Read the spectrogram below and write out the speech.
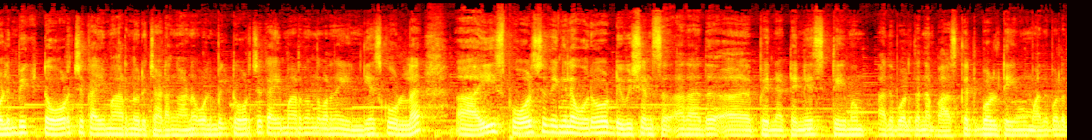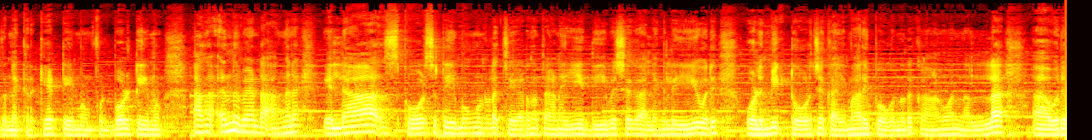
ഒളിമ്പിക് ടോർച്ച് കൈമാറുന്ന ഒരു ചടങ്ങാണ്. ഒളിമ്പിക് ടോർച്ച് കൈമാറുന്നതെന്ന് പറഞ്ഞാൽ ഇന്ത്യ സ്കൂളിലെ ഈ സ്പോർട്സ് വിങ്ങിലെ ഓരോ ഡിവിഷൻസ് അതായത് പിന്നെ ടെന്നീസ് ടീമും അതുപോലെ തന്നെ ബാസ്ക്കറ്റ് ബോൾ ടീമും അതുപോലെ തന്നെ ക്രിക്കറ്റ് ടീമും ഫുട്ബോൾ ടീമും എന്ന് വേണ്ട അങ്ങനെ എല്ലാ സ്പോർട്സ് ടീമും കൂടെ ചേർന്നിട്ടാണ് ഈ ദീപശക അല്ലെങ്കിൽ ഈ ഒരു ഒളിമ്പിക് ടോർച്ച് കൈമാറി പോകുന്നത് കാണുവാൻ നല്ല ഒരു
